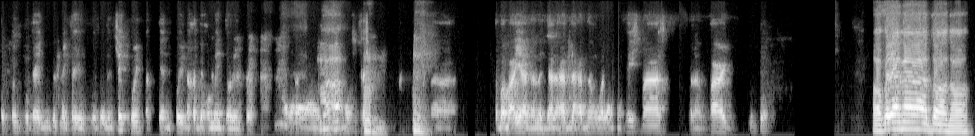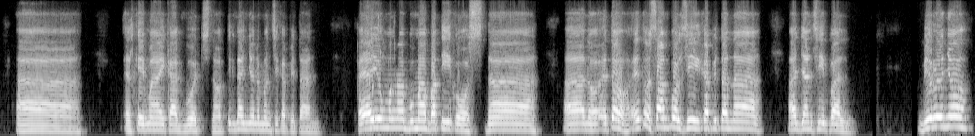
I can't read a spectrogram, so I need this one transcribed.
Pag po tayo dito, nagtayo po ito ng checkpoint at yan po yung nakadokumento rin po. Para uh, uh, kababayan na naglalakad-lakad ng walang face mask, walang card. Yun po. O kaya nga ito, no, uh, SK Mike Cagboots, no, tignan nyo naman si Kapitan. Kaya yung mga bumabatikos na uh, ano, ito, ito sample si Kapitan na Jan Sibal. Biro nyo,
